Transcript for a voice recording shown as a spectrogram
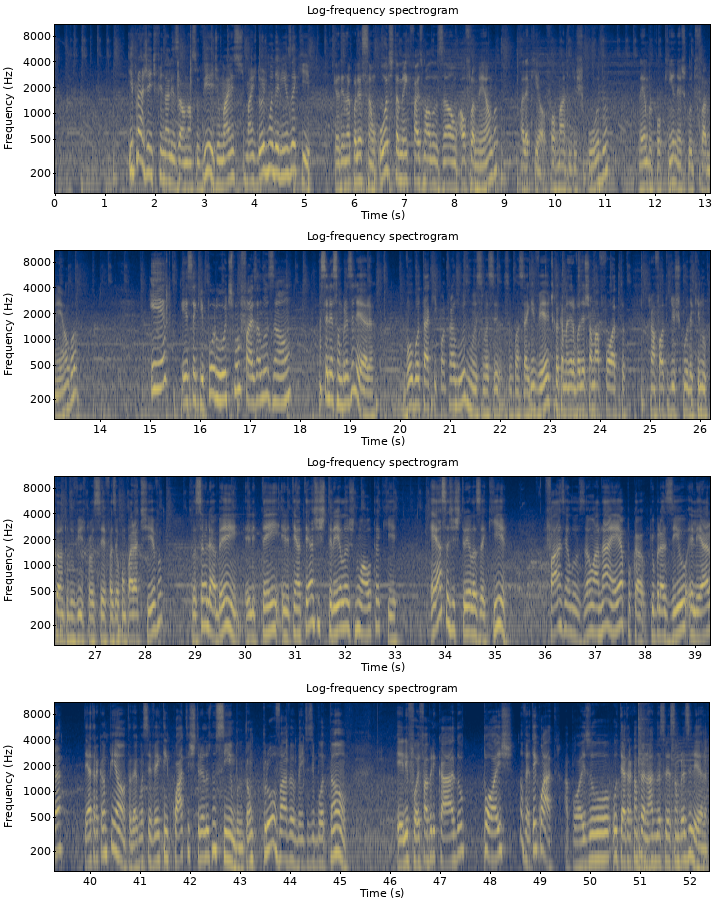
E para a gente finalizar o nosso vídeo, mais, mais dois modelinhos aqui, que eu tenho na coleção. Outros também que faz uma alusão ao Flamengo. Olha aqui, ó, o formato do escudo. Lembra um pouquinho, né, escudo do Flamengo. E esse aqui, por último, faz alusão à seleção brasileira. Vou botar aqui contra a luz, se você, não consegue ver. De qualquer maneira, eu vou deixar uma foto, uma foto de escudo aqui no canto do vídeo para você fazer o comparativo. Você olhar bem, ele tem, ele tem até as estrelas no alto aqui. Essas estrelas aqui fazem alusão a na época que o Brasil ele era tetracampeão, tá? Daí você vê que tem quatro estrelas no símbolo. Então, provavelmente esse botão ele foi fabricado pós 94, após o, o tetracampeonato da seleção brasileira.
